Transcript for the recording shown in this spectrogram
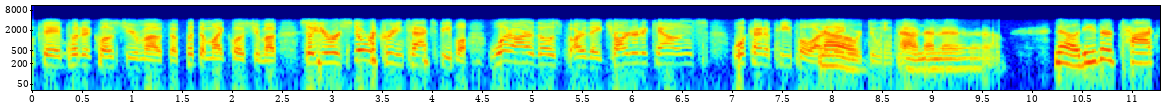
okay, put it close to your mouth. Uh, put the mic close to your mouth. So you're still recruiting tax people. What are those? Are they chartered accountants? What kind of people are they who are doing tax? no, no, no, no, no. No, these are tax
